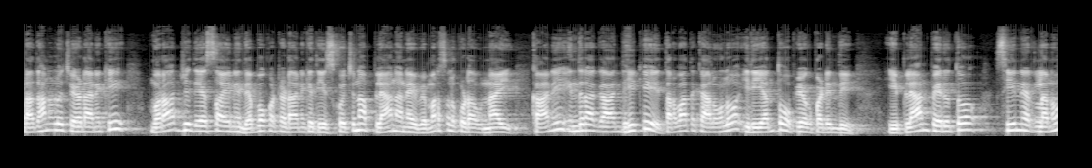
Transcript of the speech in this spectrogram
ప్రధానులు చేయడానికి మొరార్జీ దేశాయిని దెబ్బకొట్టడానికి తీసుకొచ్చిన ప్లాన్ అనే విమర్శలు కూడా ఉన్నాయి. కానీ ఇందిరాగాంధీకి తర్వాత కాలంలో ఇది ఎంతో ఉపయోగపడింది. ఈ ప్లాన్ పేరుతో సీనియర్లను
